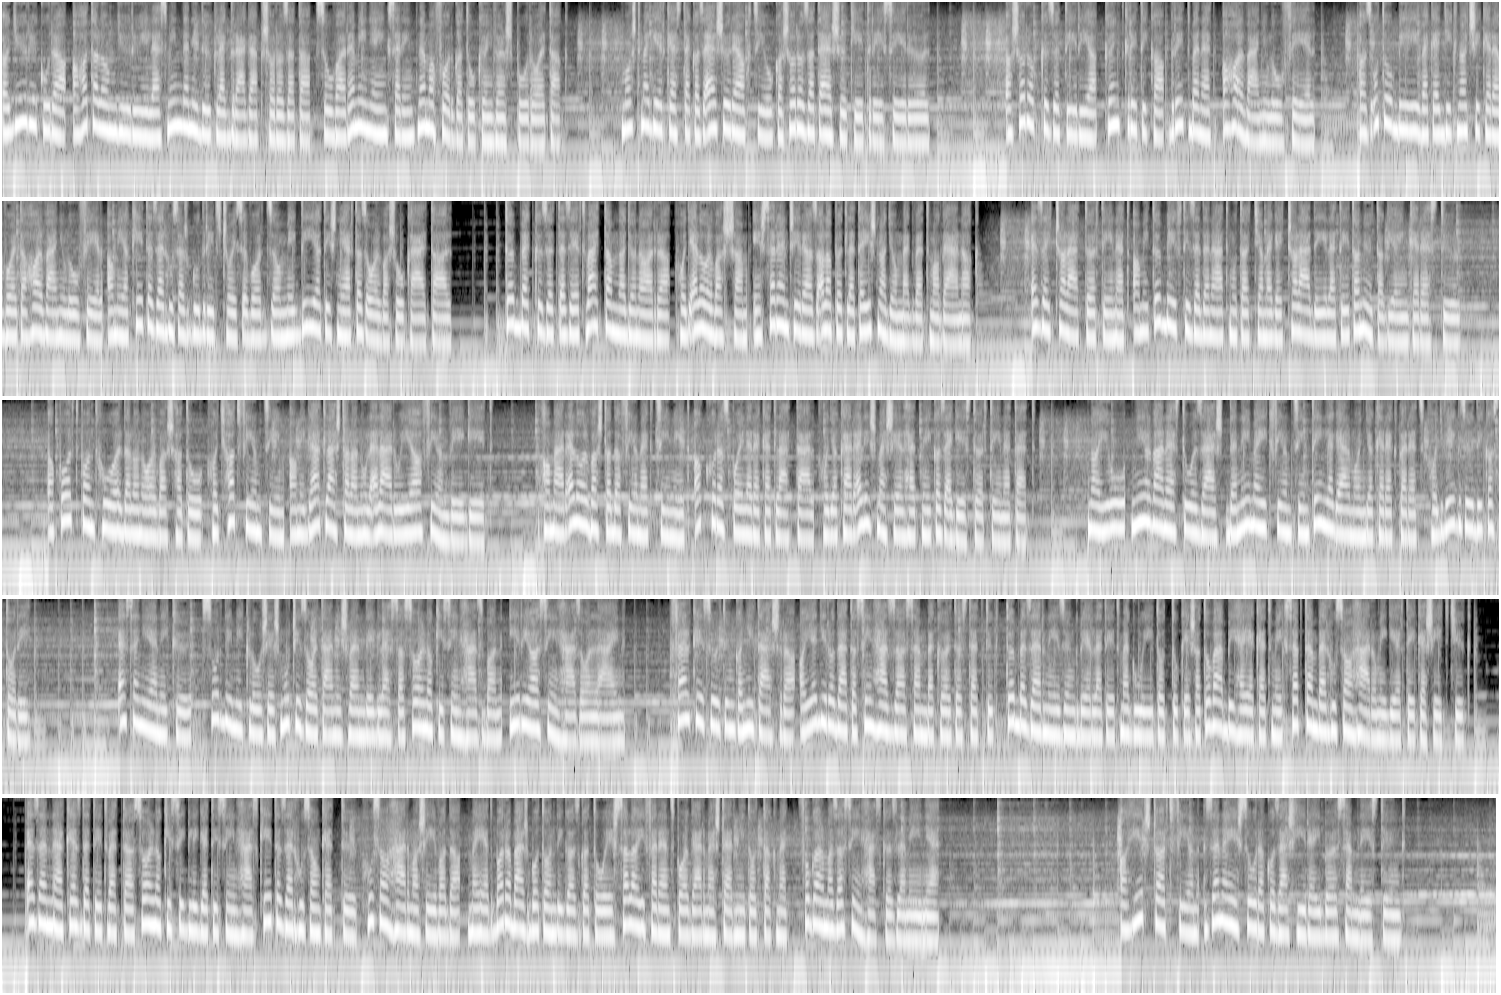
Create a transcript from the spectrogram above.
A gyűrűk ura, a hatalom gyűrűi lesz minden idők legdrágább sorozata, szóval reményeink szerint nem a forgatókönyvön spóroltak. Most megérkeztek az első reakciók a sorozat első két részéről. A sorok között írja, könyvkritika, Brit Bennett, a halványuló fél. Az utóbbi évek egyik nagy sikere volt a halványuló fél, ami a 2020-as Goodreads Choice Awards-on még díjat is nyert az olvasók által. Többek között ezért vágytam nagyon arra, hogy elolvassam, és szerencsére az alapötlete is nagyon megvet magának. Ez egy családtörténet, ami több évtizeden átmutatja meg egy család életét a nőtagjain keresztül. A port.hu oldalon olvasható, hogy hat filmcím, ami gátlástalanul elárulja a film végét. Ha már elolvastad a filmek címét, akkor a spoilereket láttál, hogy akár el is mesélhetnék az egész történetet. Na jó, nyilván ez túlzás, de némelyik filmcím tényleg elmondja kerekperec, hogy végződik a sztori. Eszenyi Enikő, Szurdi Miklós és Mucsi Zoltán is vendég lesz a Szolnoki Színházban, írja a Színház online. Felkészültünk a nyitásra, a jegyirodát a színházzal szembe költöztettük, több ezer nézőnk bérletét megújítottuk és a további helyeket még szeptember 23-ig értékesítjük. Ezennel kezdetét vette a Szolnoki Szigligeti Színház 2022-23-as évada, melyet Barabás Botond igazgató és Szalai Ferenc polgármester nyitottak meg, fogalmaz a színház közleménye. A Hírstart film, zene és szórakozás híreiből szemléztünk.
